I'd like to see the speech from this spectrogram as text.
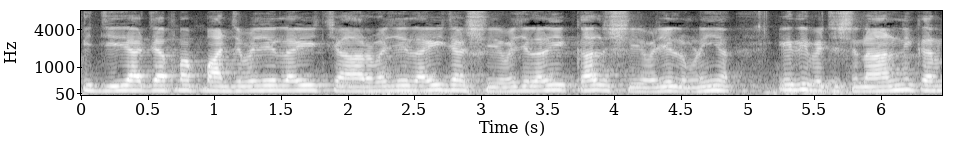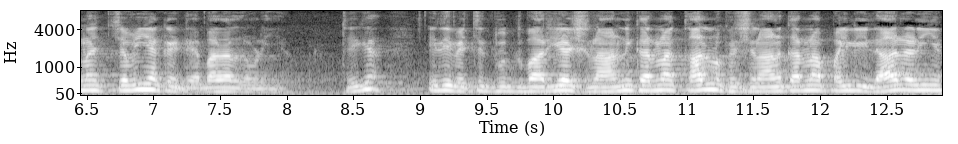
ਕਿ ਜੇ ਅੱਜ ਆਪਾਂ 5 ਵਜੇ ਲਾਈ 4 ਵਜੇ ਲਾਈ ਜਾਂ 6 ਵਜੇ ਲਾਈ ਕੱਲ 6 ਵਜੇ ਲਾਉਣੀ ਆ, ਇਹਦੇ ਵਿੱਚ ਇਸ਼ਨਾਨ ਨਹੀਂ ਕਰਨਾ 24 ਘੰਟਿਆਂ ਬਾਅਦ ਲਾਉਣੀ ਆ। ਠੀਕ ਹੈ ਇਹਦੇ ਵਿੱਚ ਦੁੱਧ ਬਾਰੀਆ ਇਸ਼ਨਾਨ ਨਹੀਂ ਕਰਨਾ ਕੱਲ ਨੂੰ ਫਿਰ ਇਸ਼ਨਾਨ ਕਰਨਾ ਪਹਿਲੀ ਲਾ ਲੈਣੀ ਆ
